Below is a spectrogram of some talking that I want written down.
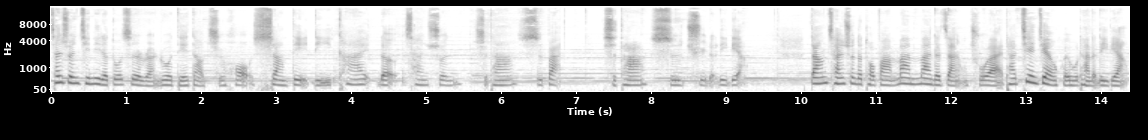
参孙经历了多次的软弱跌倒之后，上帝离开了参孙，使他失败，使他失去了力量。当参孙的头发慢慢的长出来，他渐渐恢复他的力量。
